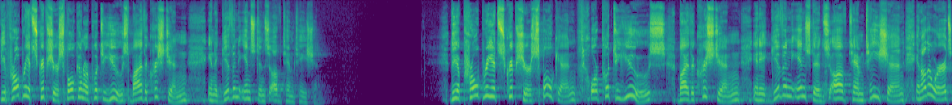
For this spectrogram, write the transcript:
The appropriate scripture spoken or put to use by the Christian in a given instance of temptation. The appropriate scripture spoken or put to use by the Christian in a given instance of temptation. In other words,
